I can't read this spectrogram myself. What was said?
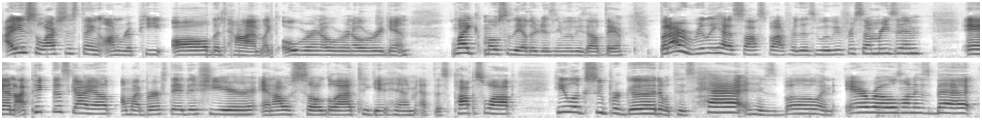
I used to watch this thing on repeat all the time, like over and over and over again like most of the other Disney movies out there. But I really had a soft spot for this movie for some reason. And I picked this guy up on my birthday this year, and I was so glad to get him at this pop swap. He looks super good with his hat and his bow and arrows on his back.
